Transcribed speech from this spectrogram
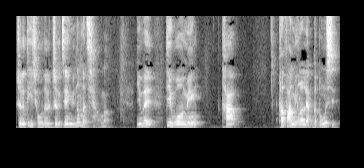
这个地球的这个监狱那么强呢？因为帝国文明它它发明了两个东西，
